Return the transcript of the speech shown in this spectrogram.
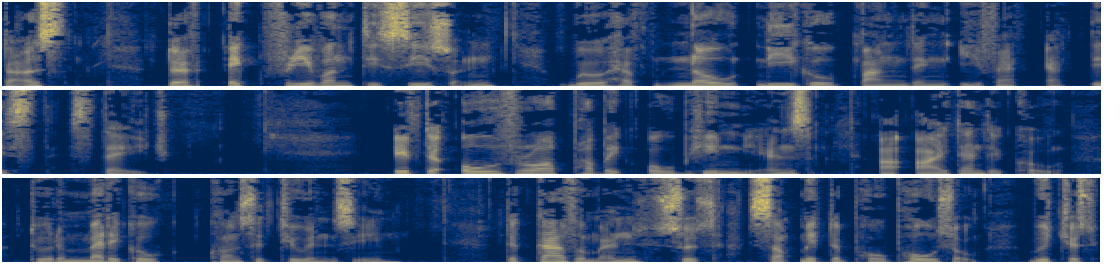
Thus, the 831 decision will have no legal binding effect at this stage. If the overall public opinions are identical to the medical constituency, the government should submit the proposal which is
